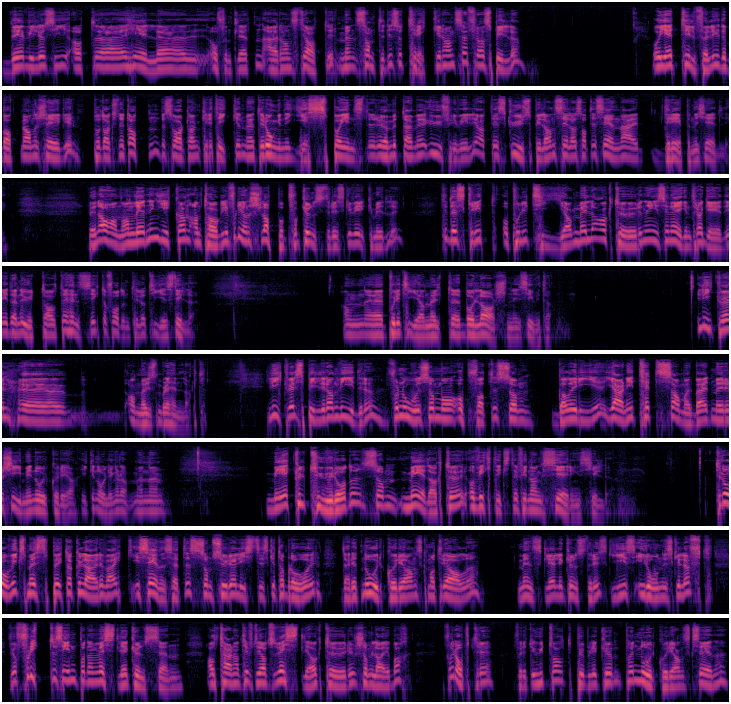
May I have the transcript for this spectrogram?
Det vil jo si at uh, hele offentligheten er hans teater. Men samtidig så trekker han seg fra spillet. Og I et tilfelle i debatt med Anders Heger på Dagsnytt 18 besvarte han kritikken med et rungende gjesp og innrømmet dermed ufrivillig at det skuespillet han selv har satt i scenen, er drepende kjedelig. Ved en annen anledning gikk han, antagelig fordi han slapp opp for kunstneriske virkemidler, til det skritt å politianmelde aktørene i sin egen tragedie i den uttalte hensikt å få dem til å tie stille. Han eh, politianmeldte Bård Larsen i Civita. Likevel eh, Anmeldelsen ble henlagt. Likevel spiller han videre for noe som må oppfattes som galleriet, gjerne i tett samarbeid med regimet i Nord-Korea. Ikke nå lenger, da, men eh, med Kulturrådet som medaktør og viktigste finansieringskilde. Tråviks mest spektakulære verk iscenesettes som surrealistiske tablåer der et nordkoreansk materiale, menneskelig eller kunstnerisk, gis ironiske løft ved å flyttes inn på den vestlige kunstscenen, alternativt ved at vestlige aktører som Laibach får opptre for et utvalgt publikum på en nordkoreansk scene.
